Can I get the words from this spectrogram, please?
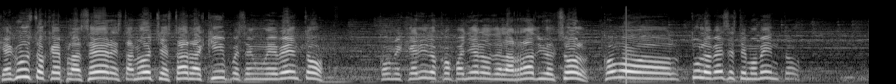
Qué gusto, qué placer esta noche estar aquí pues en un evento con mi querido compañero de la Radio El Sol. ¿Cómo tú le ves este momento?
